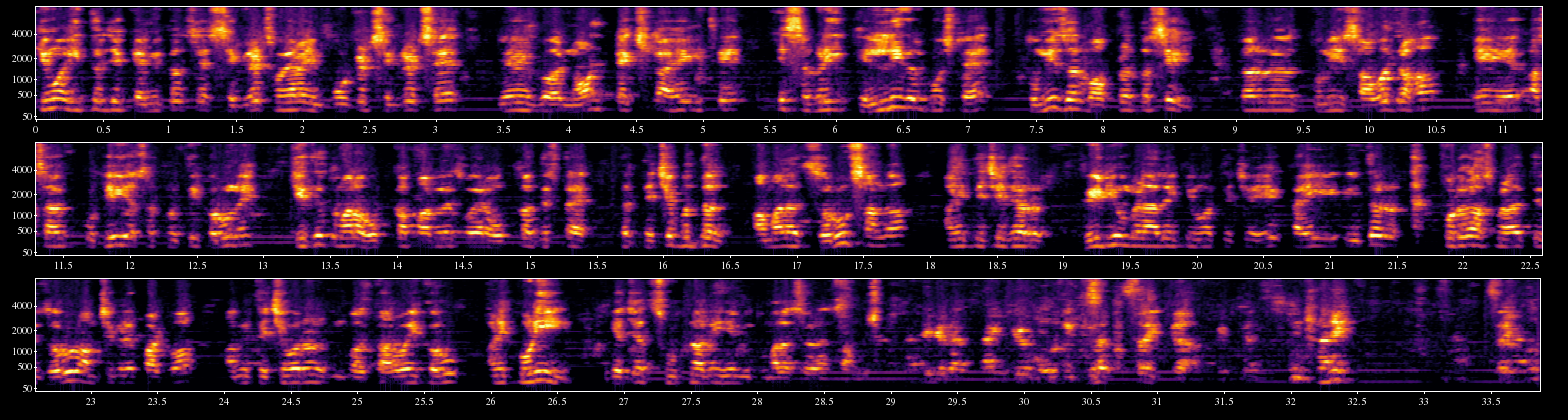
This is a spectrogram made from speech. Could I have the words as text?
किंवा इतर जे केमिकल्स आहे सिगरेट्स वगैरे इम्पोर्टेड सिगरेट्स आहे जे नॉन टेक्स्ट आहे इथे ही सगळी इलिगल गोष्ट आहे. तुम्ही जर वापरत असेल तर तुम्ही सावध राहा. हे असं कुठेही असं कृती करू नये. जिथे तुम्हाला हुक्का पार्लर्स वगैरे हुक्का दिसत आहे तर त्याच्याबद्दल आम्हाला जरूर सांगा. आणि त्याचे जर व्हिडिओ मिळाले किंवा त्याचे हे काही इतर फोटोग्राफ्स मिळाले ते जरूर आमच्याकडे पाठवा. आम्ही त्याच्यावर कारवाई करू. आणि कोणी याच्यात सुटणार नाही हे मी तुम्हाला सगळ्यांना सांगू शकतो ठीक आहे थँक्यू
